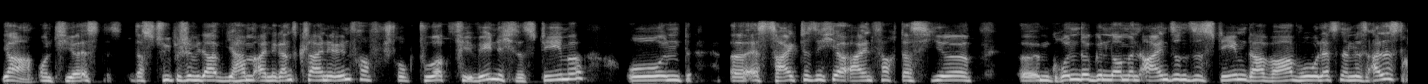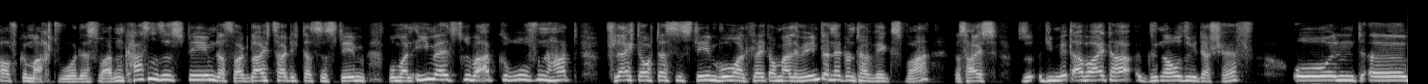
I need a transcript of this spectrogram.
ja, und hier ist das Typische wieder, wir haben eine ganz kleine Infrastruktur, viel wenig Systeme und äh, es zeigte sich hier einfach, dass hier äh, im Grunde genommen ein so ein System da war, wo letzten Endes alles drauf gemacht wurde. Es war ein Kassensystem, das war gleichzeitig das System, wo man E-Mails drüber abgerufen hat, vielleicht auch das System, wo man vielleicht auch mal im Internet unterwegs war. Das heißt, die Mitarbeiter genauso wie der Chef. Und äh,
